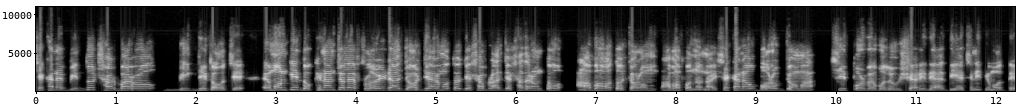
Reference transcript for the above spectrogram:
সেখানে বিদ্যুৎ সরবরাহ বিঘ্নিত হচ্ছে। এমনকি দক্ষিণাঞ্চলে ফ্লোরিডা, জর্জিয়ার মতো যেসব রাজ্যে সাধারণত আবহাওয়া অত চরম ভাবাপন্ন নয়, সেখানেও বরফ জমা শীত পড়বে বলে হুঁশিয়ারি দিয়েছেন ইতিমধ্যে।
